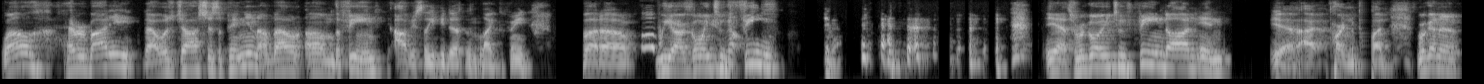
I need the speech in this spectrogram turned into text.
Well, everybody, that was Josh's opinion about um the fiend. Obviously, he doesn't like the fiend, but uh, we are going to No. fiend. yes, we're going to fiend on in. Yeah, I, pardon the pun. We're gonna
